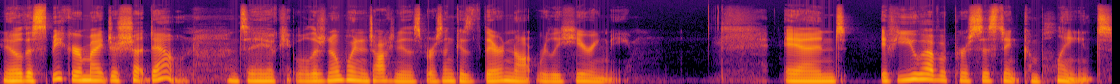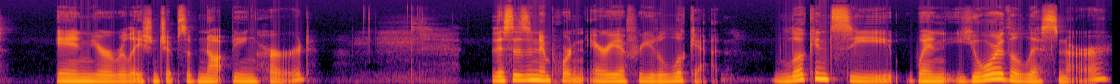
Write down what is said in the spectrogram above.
you know, the speaker might just shut down and say, okay, well, there's no point in talking to this person because they're not really hearing me. And if you have a persistent complaint in your relationships of not being heard, this is an important area for you to look at. Look and see when you're the listener,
